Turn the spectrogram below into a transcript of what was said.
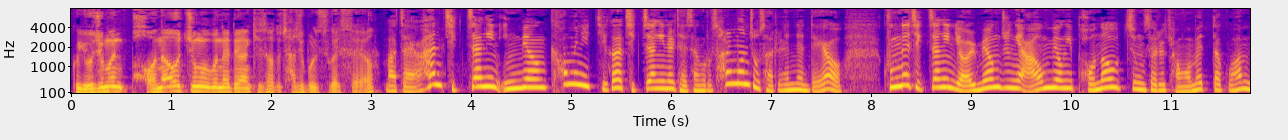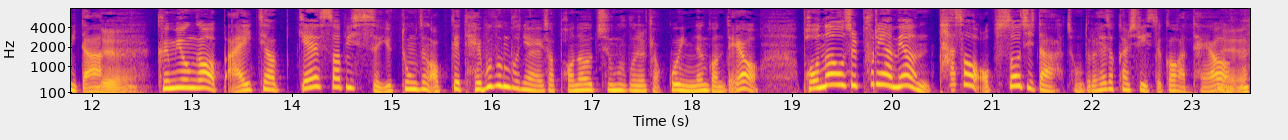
그 요즘은 번아웃 증후군에 대한 기사도 자주 볼 수가 있어요. 맞아요. 한 직장인 익명 커뮤니티가 직장인을 대상으로 설문조사를 했는데요. 국내 직장인 10명 중에 9명이 번아웃 증세를 경험했다고 합니다. 네. 금융업, IT업계, 서비스, 유통 등 업계 대부분 분야에서 번아웃 증후군을 겪고 있는 건데요. 번아웃을 풀이하면 타서 없어지다 정도로 해석할 수 있을 것 같아요. 네.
